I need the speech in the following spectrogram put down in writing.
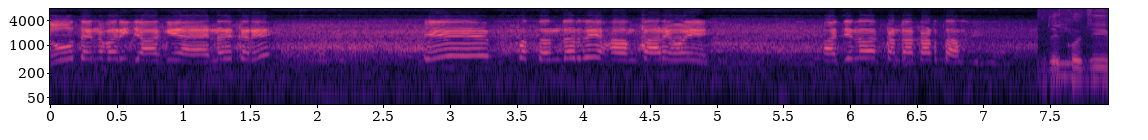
ਦੋ ਤਿੰਨ ਵਾਰੀ ਜਾ ਕੇ ਆਇਆ ਇਹਨਾਂ ਦੇ ਘਰੇ। ਇਹ ਪਤੰਦਰ ਦੇ ਹੰਕਾਰੇ ਹੋਏ, ਅੱਜ ਇਹਨਾਂ ਦਾ ਕੰਡਾ ਕੱਢਤਾ। ਦੇਖੋ ਜੀ,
